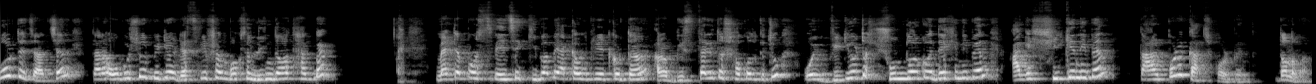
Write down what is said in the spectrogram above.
করতে চাচ্ছেন, তারা অবশ্যই ভিডিও ডেসক্রিপশন বক্সে লিঙ্ক দেওয়া থাকবে। মেটাপ্রোস পেজে কীভাবে অ্যাকাউন্ট ক্রিয়েট করতে হয় আরও বিস্তারিত সকল কিছু ওই ভিডিওটা সুন্দর করে দেখে নেবেন, আগে শিখে নেবেন, তারপরে কাজ করবেন। ধন্যবাদ।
